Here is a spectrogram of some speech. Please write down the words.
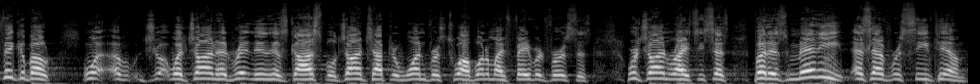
think about what, uh, John had written in his gospel, John chapter 1, verse 12, one of my favorite verses, where John writes, he says, But as many as have received him,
